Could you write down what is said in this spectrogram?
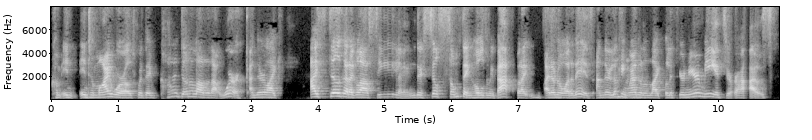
come in, into my world where they've kind of done a lot of that work, and they're like, I still got a glass ceiling. There's still something holding me back, but I, I don't know what it is. And they're looking Mhm. around and I'm like, well, if you're near me, it's your house.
